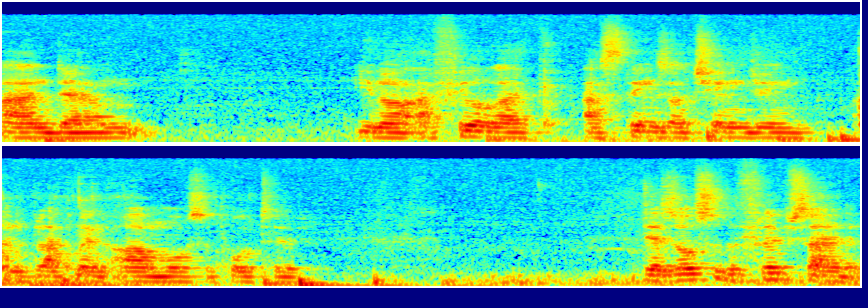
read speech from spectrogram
and um, you know, I feel like as things are changing and black men are more supportive, there's also the flip side.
